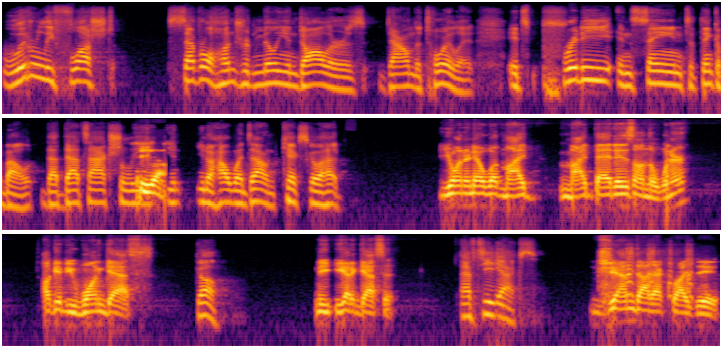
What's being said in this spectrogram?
literally flushed several hundred million dollars down the toilet. It's pretty insane to think about that that's actually Yeah. you, you know how it went down. Kicks, go ahead. You want to know what my my bet is on the winner? I'll give you one guess. Go. You, you got to guess it. FTX. Gem.xyz.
